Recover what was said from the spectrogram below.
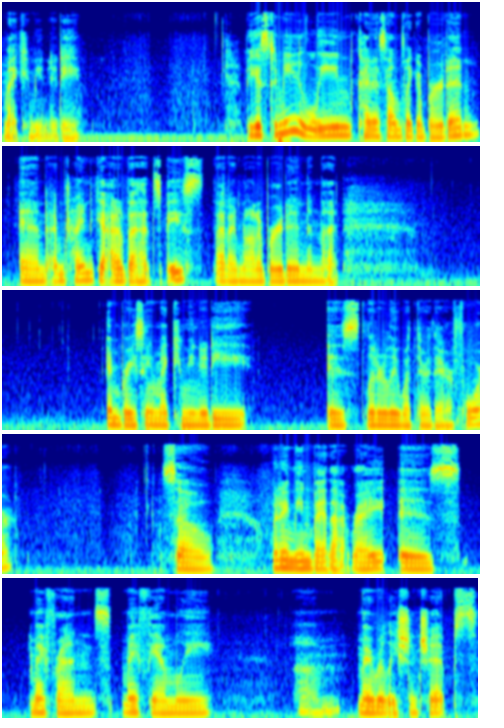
my community. Because to me, lean kind of sounds like a burden, and I'm trying to get out of that headspace that I'm not a burden and that embracing my community is literally what they're there for. So, what I mean by that, right, is my friends, my family, um, my relationships,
